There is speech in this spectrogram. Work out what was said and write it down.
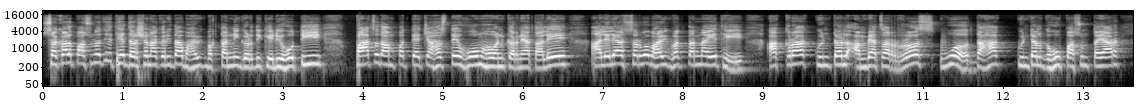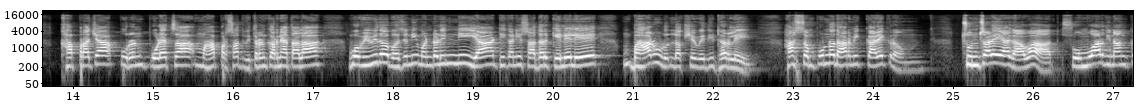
सकाळपासूनच येथे दर्शनाकरिता भाविक भक्तांनी गर्दी केली होती. पाच दाम्पत्याच्या हस्ते होम हवन करण्यात आले. आलेल्या सर्व भाविक भक्तांना येथे अकरा क्विंटल आंब्याचा रस व दहा क्विंटल गहूपासून तयार खापराच्या पुरणपोळ्याचा महाप्रसाद वितरण करण्यात आला व विविध भजनी मंडळींनी या ठिकाणी सादर केलेले भारूड लक्षवेधी ठरले. हा संपूर्ण धार्मिक कार्यक्रम चुंचाळे या गावात सोमवार दिनांक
